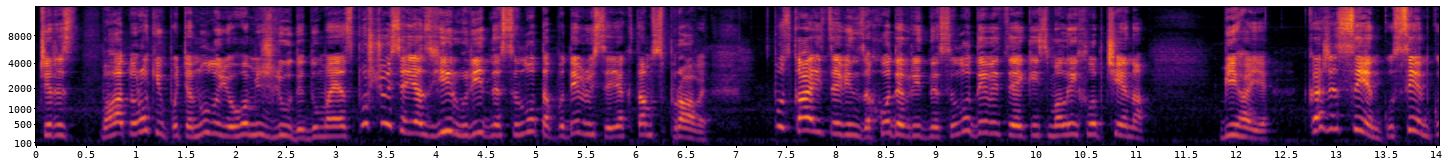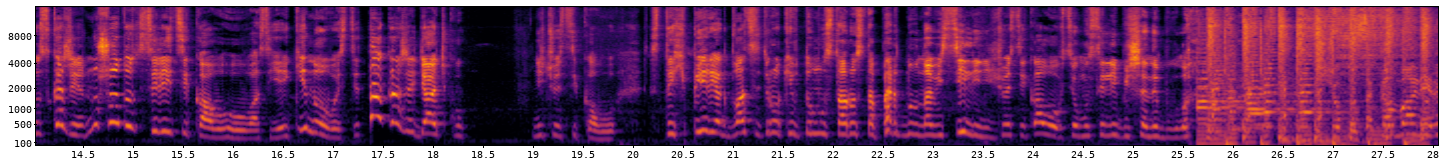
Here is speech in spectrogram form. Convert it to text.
через багато років потягнуло його між люди. Думає, спущуся я з гір у рідне село та подивлюся, як там справи. Спускається він, заходить в рідне село, дивиться якийсь малий хлопчина, бігає. Каже, синку, синку, скажи, ну що тут в селі цікавого у вас є? Які новості? Та каже дядьку. Нічого цікавого. З тих пір, як 20 років тому староста перднув на весіллі, нічого цікавого в цьому селі більше не було. Що то за кавалір,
